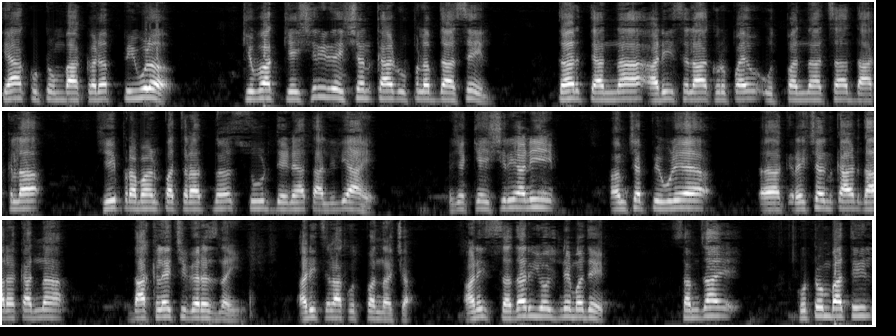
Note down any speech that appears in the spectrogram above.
त्या कुटुंबाकडं पिवळं किंवा केशरी रेशन कार्ड उपलब्ध असेल तर त्यांना अडीच लाख रुपये उत्पन्नाचा दाखला ही प्रमाणपत्रातनं सूट देण्यात आलेली आहे. म्हणजे केशरी आणि आमच्या पिवळ्या रेशन कार्ड धारकांना दाखल्याची गरज नाही. अडीच लाख उत्पन्नाच्या. आणि सदर योजनेमध्ये समजा कुटुंबातील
